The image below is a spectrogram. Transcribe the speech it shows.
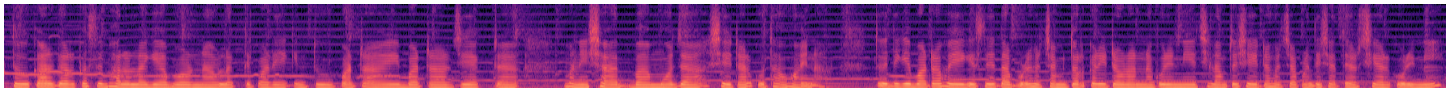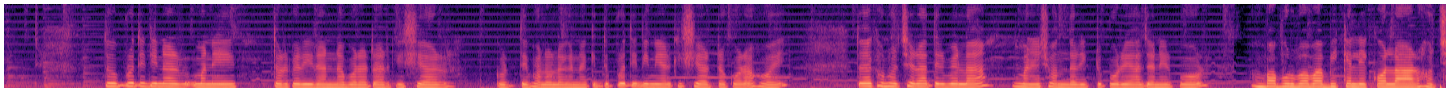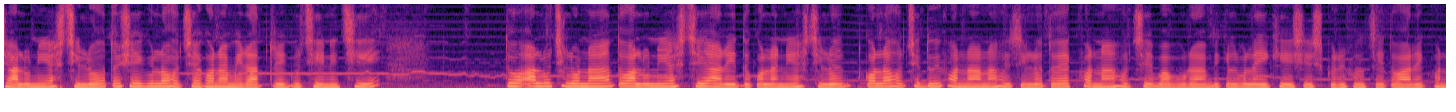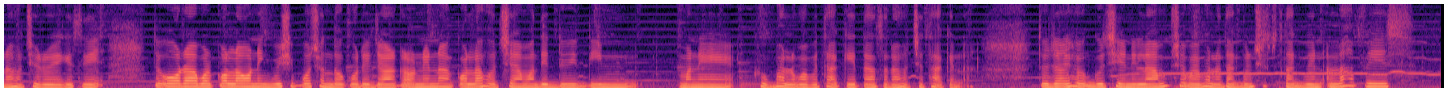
তো কার কার কাছে ভালো লাগে আবার নাও লাগতে পারে, কিন্তু পাটায় বাটার যে একটা মানে স্বাদ বা মজা সেটার কোথাও হয় না। তো এদিকে বাটা হয়ে গেছে, তারপরে হচ্ছে আমি তরকারিটাও রান্না করে নিয়েছিলাম, তো সেইটা হচ্ছে আপনাদের সাথে আর শেয়ার করিনি। তো প্রতিদিন আর মানে তরকারি রান্না বাড়াটা আর কি শেয়ার করতে ভালো লাগে না, কিন্তু প্রতিদিনই আর কি শেয়ারটা করা হয়। তো এখন হচ্ছে রাতের বেলা মানে সন্ধ্যার একটু পরে, আজানের পর বাবুর বাবা বিকেলে কলার হচ্ছে আলু নিয়ে আসছিল, তো সেইগুলো হচ্ছে এখন আমি রাত্রে গুছিয়ে নিচ্ছি। তো আলু ছিল না, তো আলু নিয়ে আসছে আর এই তো কলা নিয়ে আসছিল। কলা হচ্ছে দুই ফানা আনা হয়েছিল, তো এক ফানা হচ্ছে বাবুরা বিকেলবেলায় খেয়ে শেষ করে ফেলছে, তো আরেক ফানা হচ্ছে রয়ে গেছে। তো ওরা আবার কলা অনেক বেশি পছন্দ করে, যার কারণে না কলা হচ্ছে আমাদের দুই দিন মানে খুব ভালোভাবে থাকে, তাছাড়া হচ্ছে থাকে না। তো যাই হোক গুছিয়ে নিলাম। সবাই ভালো থাকবেন সুস্থ থাকবেন। আল্লাহ হাফিজ।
